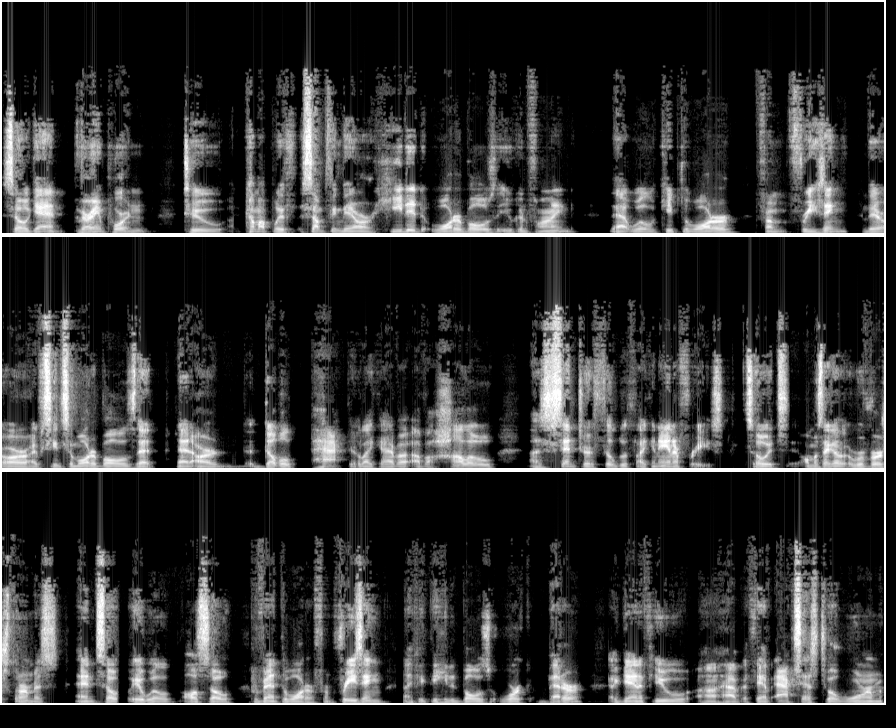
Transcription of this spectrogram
So again, very important to come up with something. There are heated water bowls that you can find that will keep the water from freezing. There are, I've seen some water bowls that, that are double packed. They're like have a, of a hollow a center filled with like an antifreeze. So it's almost like a reverse thermos. And so it will also prevent the water from freezing. I think the heated bowls work better. Again, if you uh, have, if they have access to a warm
